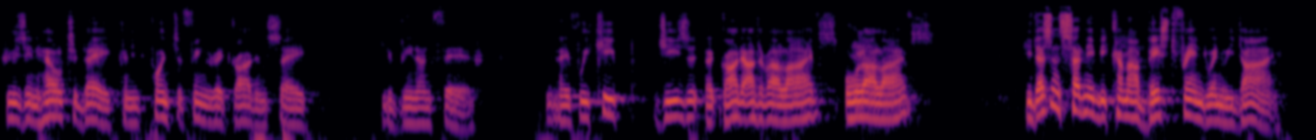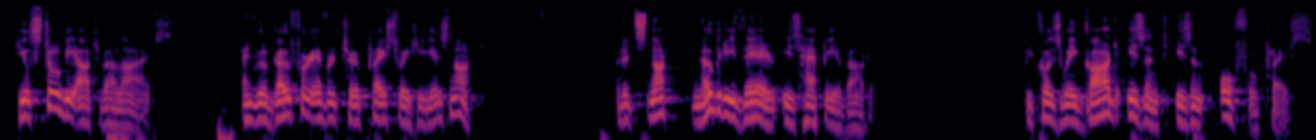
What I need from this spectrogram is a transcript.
who's in hell today can point a finger at God and say, You've been unfair. You know, if we keep Jesus, uh, God out of our lives, all our lives. He doesn't suddenly become our best friend when we die. He'll still be out of our lives. And we'll go forever to a place where He is not. But it's not, nobody there is happy about it. Because where God isn't is an awful place.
